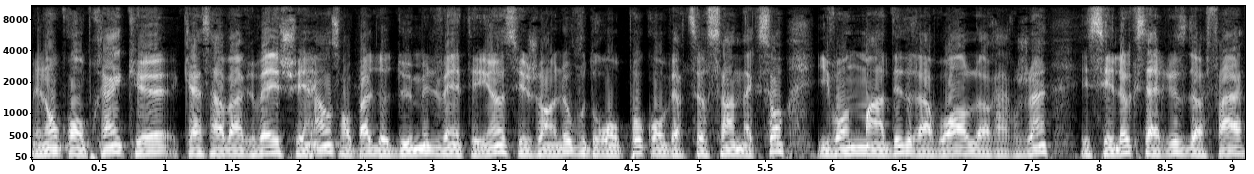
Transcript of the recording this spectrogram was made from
mais là on comprend que quand ça va arriver à échéance on parle de 2021 ces gens-là voudront pas convertir ça en actions ils vont demander de revoir leur argent et c'est là que ça risque de faire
